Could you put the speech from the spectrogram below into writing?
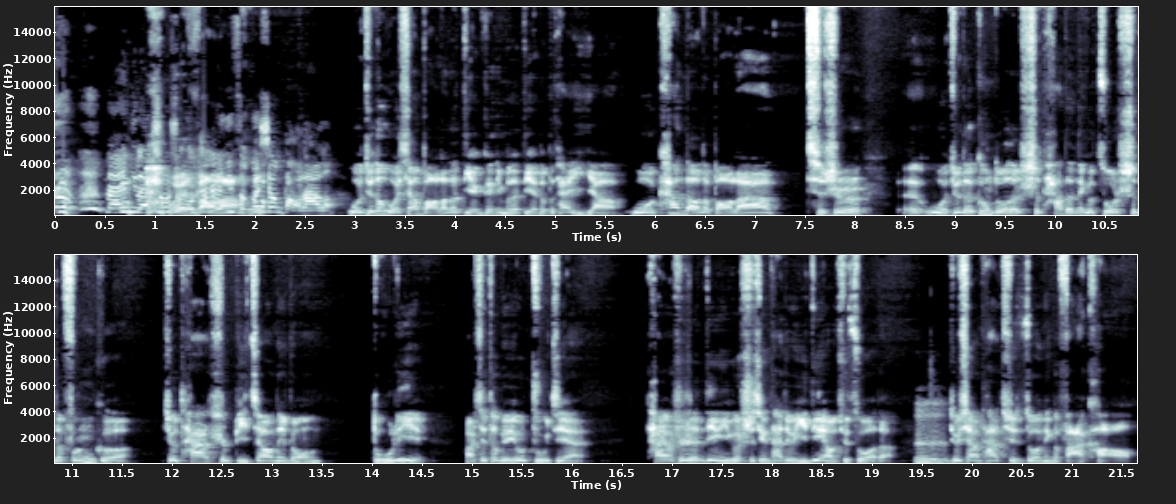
来，你来说说，我我看看你怎么像宝拉了。我觉得我像宝拉的点跟你们的点都不太一样。我看到的宝拉，其实呃，我觉得更多的是她的那个做事的风格，就她是比较那种独立，而且特别有主见。他要是认定一个事情，他就一定要去做的。嗯，就像他去做那个法考，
